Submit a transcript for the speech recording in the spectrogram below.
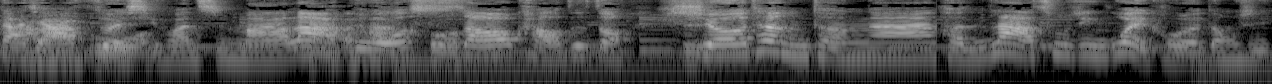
大家最喜欢吃麻辣锅、烧烤这种烧腾腾啊。很辣，促进胃口的东西，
